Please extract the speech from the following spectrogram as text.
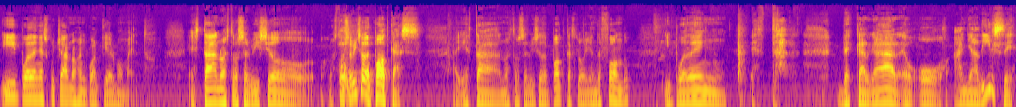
y pueden escucharnos en cualquier momento. Está nuestro servicio, nuestro servicio de podcast. Ahí está nuestro servicio de podcast, lo oyen de fondo y pueden estar, descargar o, o añadirse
